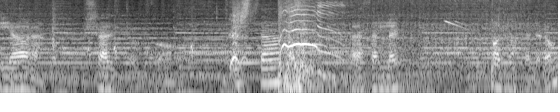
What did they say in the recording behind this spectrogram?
Y ahora salto con esta para hacerle otro acelerón.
